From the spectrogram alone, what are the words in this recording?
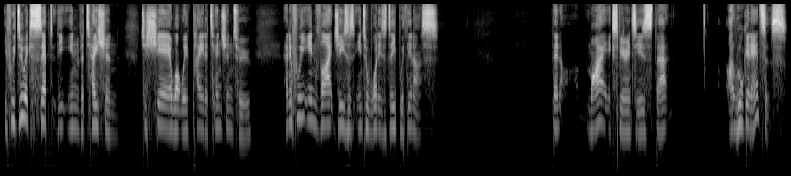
if we do accept the invitation to share what we've paid attention to, and if we invite Jesus into what is deep within us, then my experience is that I will get answers.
